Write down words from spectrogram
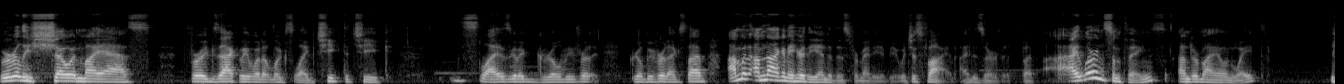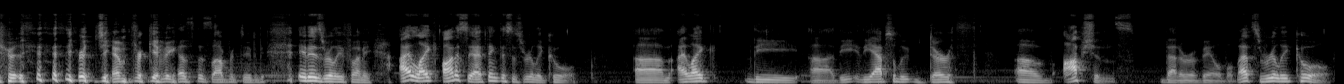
we're really showing my ass for exactly what it looks like, cheek to cheek. Sly is gonna grill me for grill me for next time. I'm gonna, I'm not gonna hear the end of this from any of you, which is fine. I deserve it. But I learned some things under my own weight. You're, you're a gem for giving us this opportunity. It is really funny. I like honestly. I think this is really cool. Um, I like the uh, the the absolute dearth of options that are available. That's really cool,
